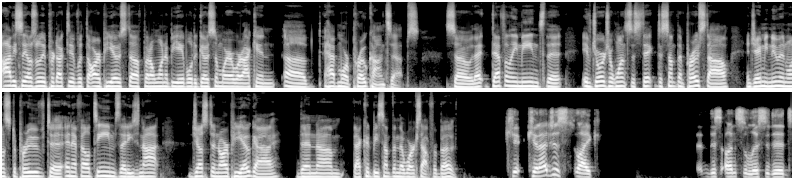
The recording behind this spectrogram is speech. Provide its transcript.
obviously I was really productive with the RPO stuff, but I want to be able to go somewhere where I can uh, have more pro concepts. So that definitely means that if Georgia wants to stick to something pro style and Jamie Newman wants to prove to NFL teams that he's not just an RPO guy, then um, that could be something that works out for both. Can, can I just like this unsolicited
